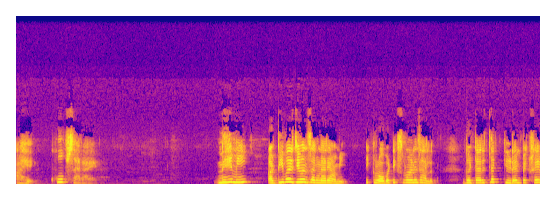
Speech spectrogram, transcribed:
आहे. खूप सारा आहे. नेहमी अटीवर जीवन जगणारे आम्ही एक रोबोटिक्स प्रमाणे झालो गटारीतल्या किड्यांपेक्षाही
